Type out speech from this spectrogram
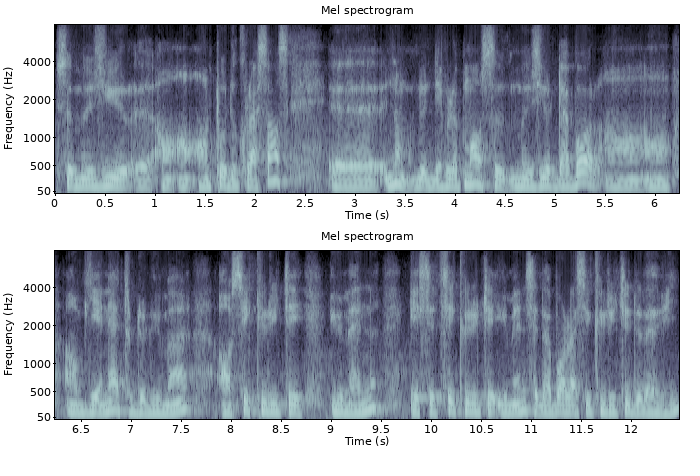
se mesure euh, en, en, taux de croissance. non, le développement se mesure d'abord en, en, en bien-être de l'humain, en sécurité humaine. Et cette sécurité humaine, c'est d'abord la sécurité de la vie,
